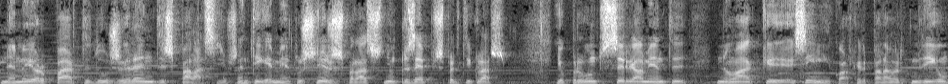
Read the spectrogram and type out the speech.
na maior parte dos grandes palácios, antigamente os senhores dos palácios tinham presépios particulares. Eu pergunto se realmente não há que, sim, qualquer palavra que me digam,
